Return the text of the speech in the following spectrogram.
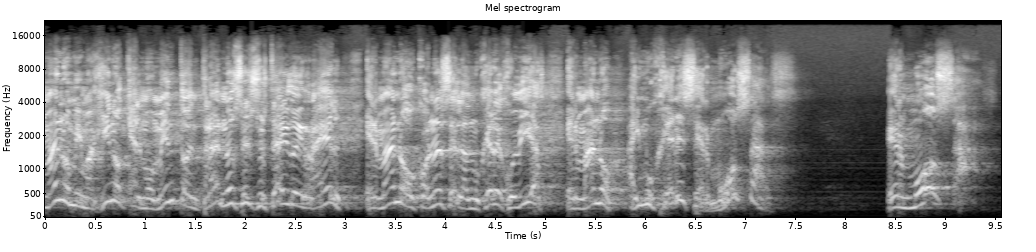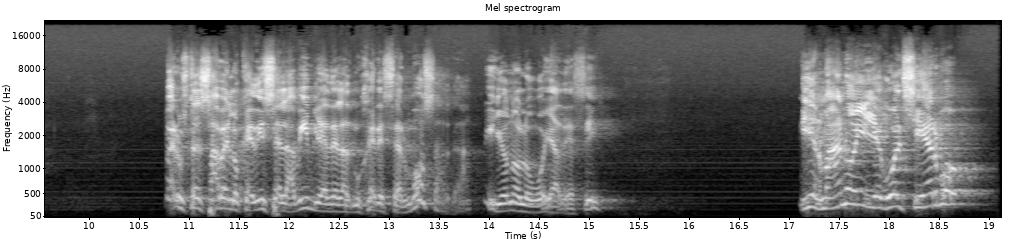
Hermano, me imagino que al momento de entrar, no sé si usted ha ido a Israel, hermano, o conoce las mujeres judías, hermano, hay mujeres hermosas. Hermosas. Pero usted sabe lo que dice la Biblia de las mujeres hermosas, ¿verdad? Y yo no lo voy a decir. Y hermano, y llegó el siervo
